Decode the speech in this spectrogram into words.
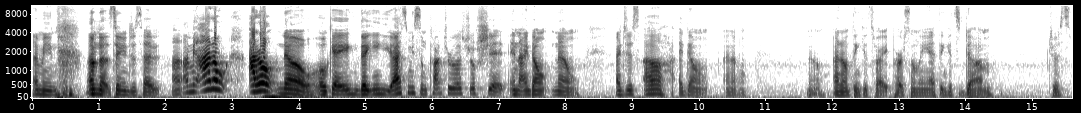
I mean, I'm not saying just have. I I mean, I don't. I don't know. Okay, Like, you asked me some controversial shit, and I don't know. I just. Oh, I don't. I know. No, I don't think it's right. Personally, I think it's dumb. Just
